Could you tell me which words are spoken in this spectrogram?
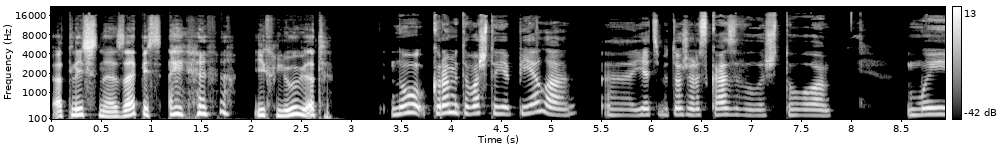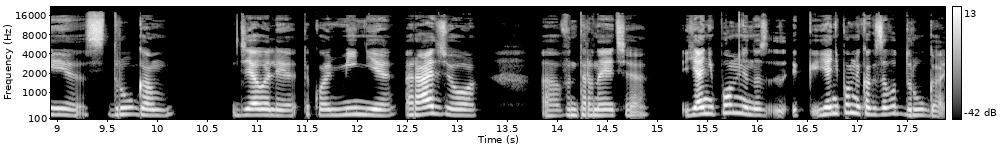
отличная запись, их любят. Ну, кроме того, что я пела, э, я тебе тоже рассказывала, что мы с другом делали такое мини-радио э, в интернете. Я не помню, э, я не помню, как зовут друга.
